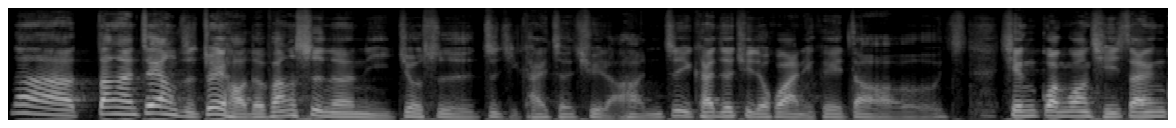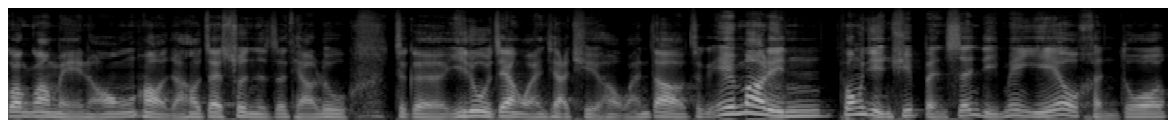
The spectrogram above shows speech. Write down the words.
那当然，这样子最好的方式呢，你就是自己开车去了哈。你自己开车去的话，你可以到先逛逛旗山，逛逛美浓哈，然后再顺着这条路，这个一路这样玩下去哈，玩到这个，因为茂林风景区本身里面也有很多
